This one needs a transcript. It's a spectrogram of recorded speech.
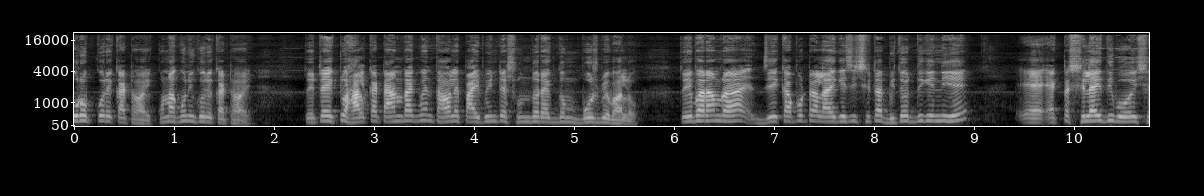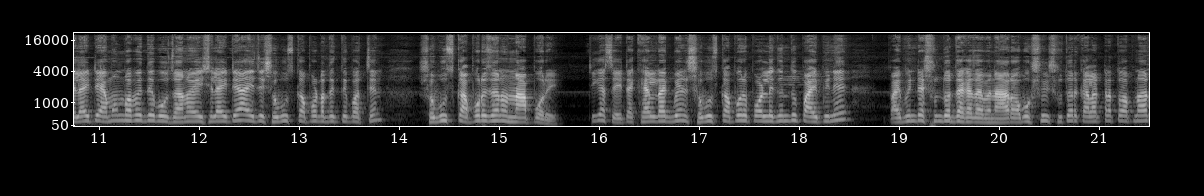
ওরপ করে কাটা হয় কোনাকুনি করে কাটা হয়। তো এটা একটু হালকা টান রাখবেন তাহলে পাইপিংটা সুন্দর একদম বসবে ভালো। তো এবার আমরা যে কাপড়টা লাগিয়েছি সেটা ভিতর দিকে নিয়ে একটা সেলাই দিব। ওই সেলাইটা এমনভাবে দেবো যেন এই সেলাইটা এই যে সবুজ কাপড়টা দেখতে পাচ্ছেন সবুজ কাপড়ে যেন না পড়ে। ঠিক আছে? এটা খেয়াল রাখবেন সবুজ কাপড়ে পড়লে কিন্তু পাইপিনে পাইপিংটা সুন্দর দেখা যাবে না। আর অবশ্যই সুতার কালারটা তো আপনার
